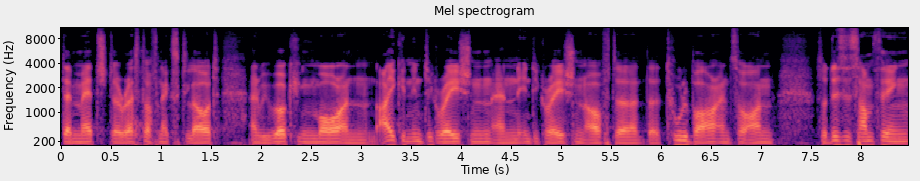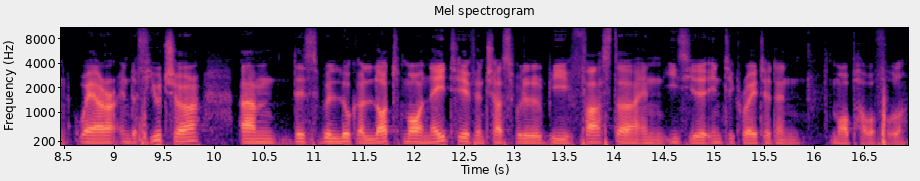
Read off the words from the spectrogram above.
they match the rest of Nextcloud. And we're working more on icon integration and integration of the, the toolbar and so on. So this is something where in the future, um, this will look a lot more native and just will be faster and easier integrated and more powerful.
